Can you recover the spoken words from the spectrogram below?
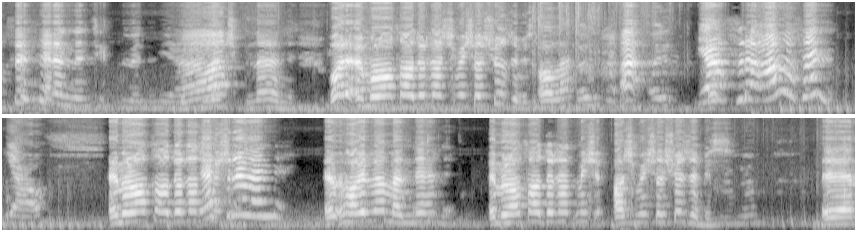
O ses nereden çıktı benim ya? Götünden çıktı nerede? Var ya M16 A4 açmaya çalışıyoruz ya biz al lan. Ya sıra ama sen ya. M16 A4 Ya açmaya sıra bende. E, hayır lan bende. M16 A4 açmaya, açmaya çalışıyoruz ya biz. Ee,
